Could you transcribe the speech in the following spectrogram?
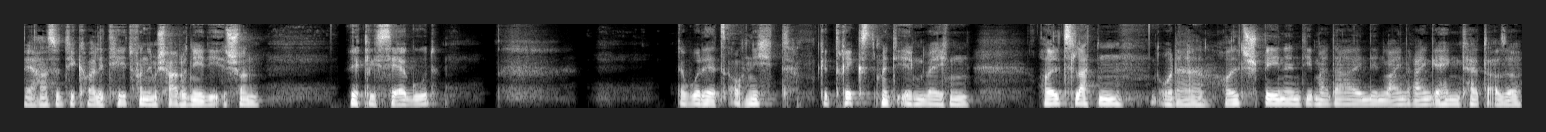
Ja, also die Qualität von dem Chardonnay, die ist schon wirklich sehr gut. Da wurde jetzt auch nicht getrickst mit irgendwelchen Holzlatten oder Holzspänen, die man da in den Wein reingehängt hat. Also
